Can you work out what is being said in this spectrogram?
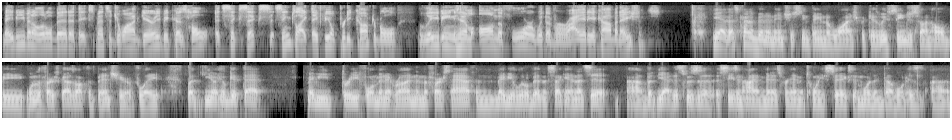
maybe even a little bit at the expense of Juwan Gary, because Holt at six six, it seems like they feel pretty comfortable leaving him on the floor with a variety of combinations. Yeah, that's kind of been an interesting thing to watch because we've seen Jusaun Holt be one of the first guys off the bench here of late. But, you know, he'll get that maybe three, four minute run in the first half and maybe a little bit in the second, and that's it. Uh, but yeah, this was a, a, season high in minutes for him at 26. It more than doubled his uh,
